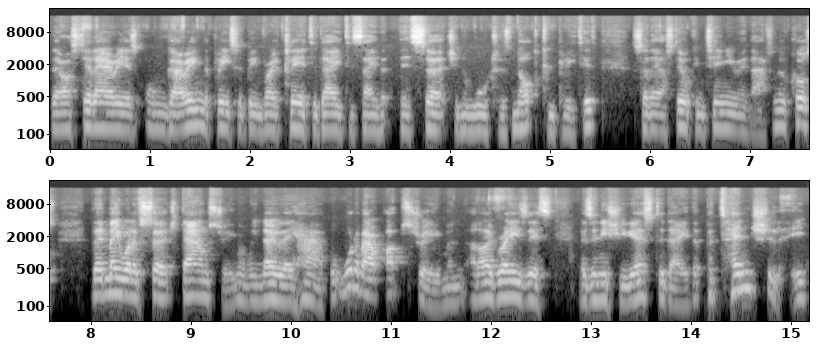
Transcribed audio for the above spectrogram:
There are still areas ongoing. The police have been very clear today to say that this search in the water is not completed. So they are still continuing that. And of course, they may well have searched downstream, and we know they have. But what about upstream? And, and I've raised this as an issue yesterday that potentially,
